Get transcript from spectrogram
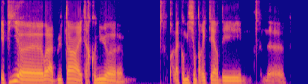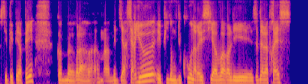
Et puis euh, voilà, Bulletin a été reconnu euh, par la commission paritaire des CPPAP comme euh, voilà un, média sérieux. Et puis donc du coup, on a réussi à avoir les aides à la presse,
